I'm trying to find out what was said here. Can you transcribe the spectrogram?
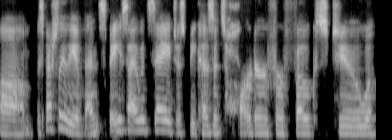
um, especially the event space, I would say, just because it's harder for folks to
